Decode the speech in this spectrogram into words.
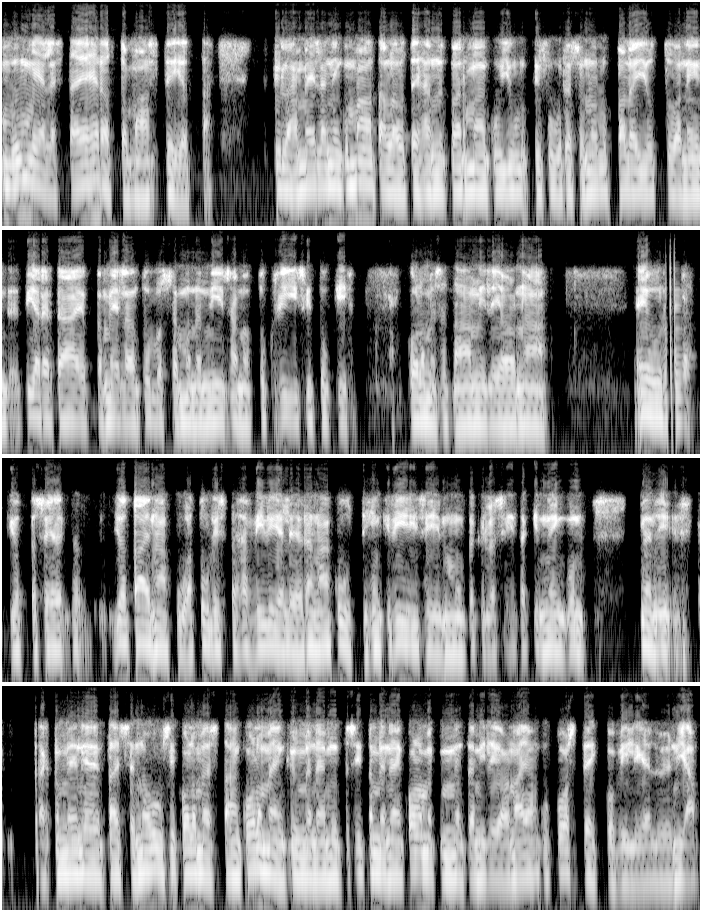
mun mielestä ehdottomasti, jotta kyllähän meillä niin kuin maatalouteen nyt varmaan kun julkisuudessa on ollut paljon juttua, niin tiedetään, että meillä on tullut semmoinen niin sanottu kriisituki 300 miljoonaa euroa, jotta se jotain apua tulisi tähän viljelijöiden akuuttiin kriisiin, mutta kyllä siitäkin niin kuin meni menee, tai se nousi 330, mutta sitten menee 30 miljoonaa jonkun kosteikkoviljelyyn ja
